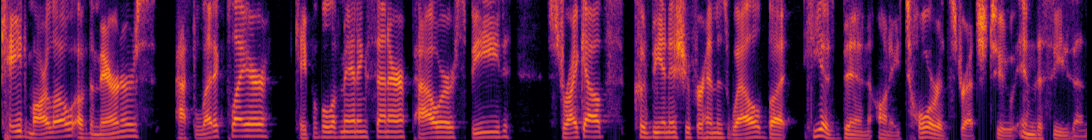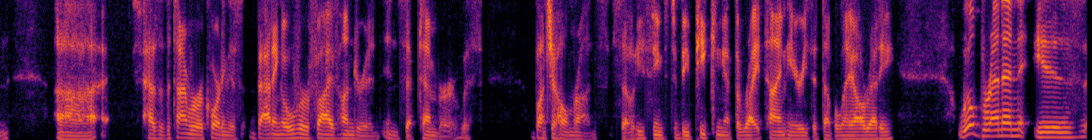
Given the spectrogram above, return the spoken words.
Cade Marlowe of the Mariners, athletic player, capable of manning center, power, speed, strikeouts could be an issue for him as well. But he has been on a torrid stretch too in the season. Uh, as of the time we're recording this, batting over 500 in September with a bunch of home runs. So he seems to be peaking at the right time here. He's at double A already. Will Brennan is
